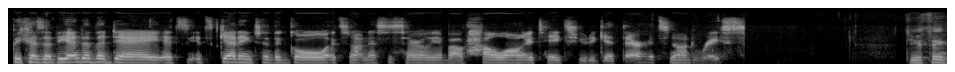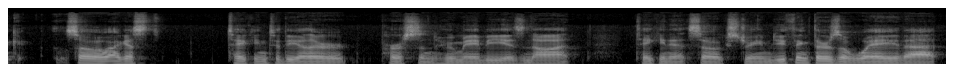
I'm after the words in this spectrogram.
Because at the end of the day it's it's getting to the goal. It's not necessarily about how long it takes you to get there. It's not a race. Do you think so i guess taking to the other person who maybe is not taking it so extreme do you think there's a way that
